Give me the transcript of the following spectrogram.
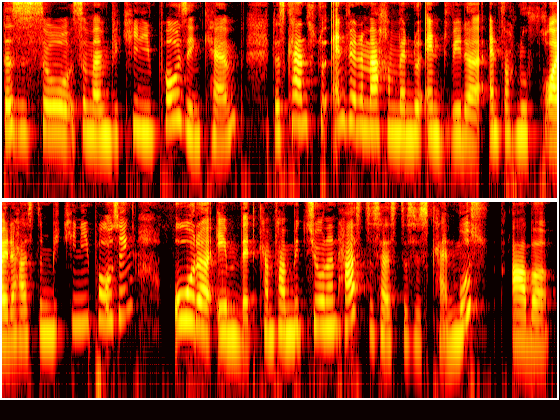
Das ist so, so mein Bikini-Posing-Camp. Das kannst du entweder machen, wenn du entweder einfach nur Freude hast im Bikini-Posing oder eben Wettkampfambitionen hast. Das heißt, das ist kein Muss, aber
